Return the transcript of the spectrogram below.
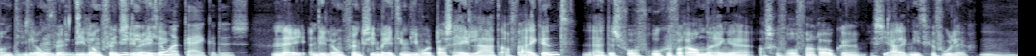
Want, want die, je kunt longfu- niet, die longfunctiemeting. longen kijken dus. Nee, en die longfunctiemeting die wordt pas heel laat afwijkend. Dus voor vroege veranderingen als gevolg van roken is die eigenlijk niet gevoelig. Hmm.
